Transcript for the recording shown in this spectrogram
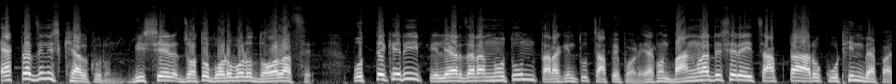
একটা জিনিস খেয়াল করুন, বিশ্বের যত বড় বড় দল আছে প্রত্যেকেরই প্লেয়ার যারা নতুন, তারা কিন্তু চাপে পড়ে। এখন বাংলাদেশের এই চাপটা আরও কঠিন ব্যাপার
